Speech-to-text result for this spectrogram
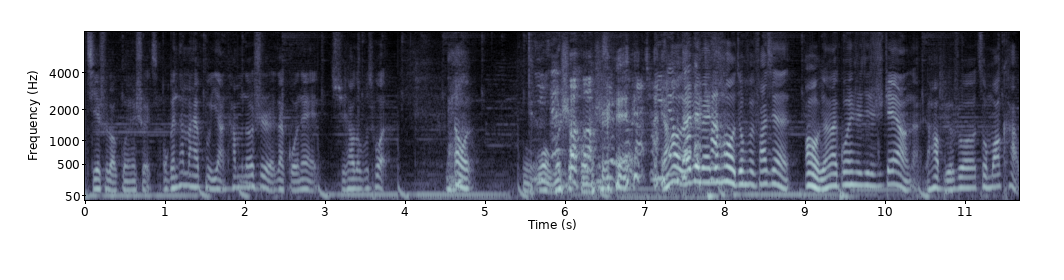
接触到工业设计。我跟他们还不一样，他们都是在国内学校都不错的。但我。我不是，我不是。然后来这边之后就会发现，哦，原来工业设计是这样的。然后比如说做 mock up，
